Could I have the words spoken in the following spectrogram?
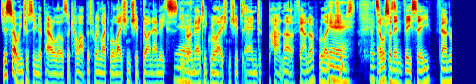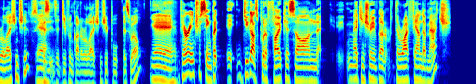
Just so interesting the parallels that come up between like relationship dynamics in romantic relationships and partner founder relationships. that's and also then VC founder relationships Yeah. because it's a different kind of relationship as well. Yeah, very interesting. But uh, do you guys put a focus on uh, making sure you've got the right founder match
